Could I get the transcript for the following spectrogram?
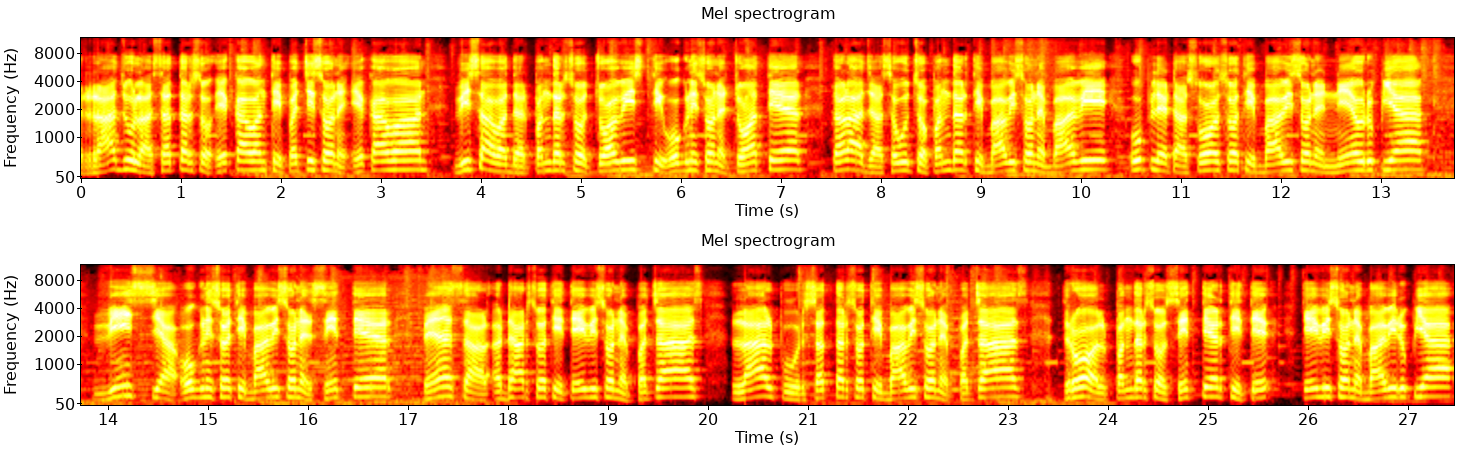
રાજુલા સત્તરસો એકાવનથી પચીસો ને એકાવન, વિસાવદર પંદરસો ચોવીસથી ઓગણીસો ને ચોતેર, તળાજા ચૌદસો પંદરથી બાવીસો ને બાવીસ, ઉપલેટા સોળસોથી બાવીસો ને નેવ રૂપિયા વીંસ્યા, ઓગણીસોથી બાવીસો ને સિત્તેર, ભેંસાળ અઢારસોથી ત્રેવીસો ને પચાસ, લાલપુર સત્તરસોથી બાવીસો ને પચાસ, ધ્રોલ પંદરસો સિત્તેરથી તે ત્રેવીસો ને બાવીસ રૂપિયા,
